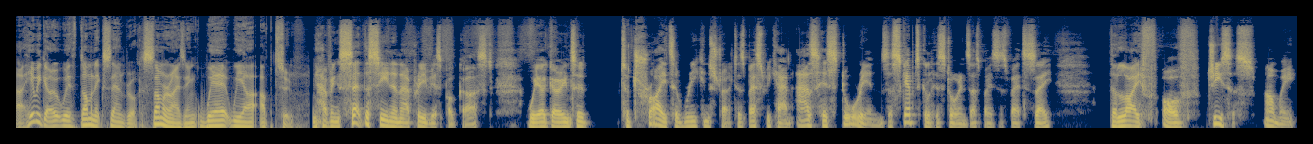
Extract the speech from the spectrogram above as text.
Uh, here we go with Dominic Sandbrook summarizing where we are up to. Having set the scene in our previous podcast, we are going to to try to reconstruct as best we can as historians, as skeptical historians, I suppose it's fair to say, the life of Jesus, aren't we?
